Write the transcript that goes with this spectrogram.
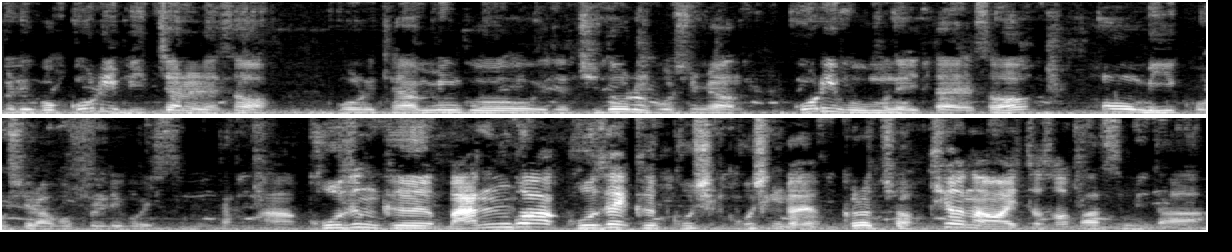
그리고 꼬리 밑자를 해서 우리 대한민국 이제 지도를 보시면 꼬리 부분에 있다 해서 호미곶이라고 불리고 있습니다. 아 곳은 그 만과 곳의 그 곳이, 곳인가요? 그렇죠. 튀어나와 있어서 맞습니다.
